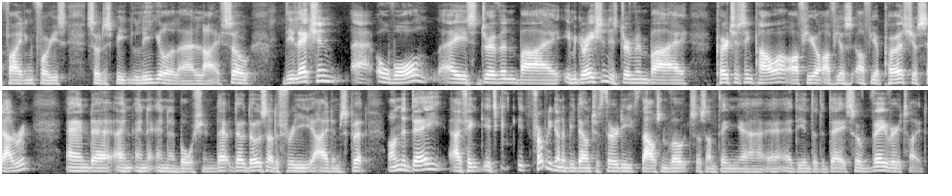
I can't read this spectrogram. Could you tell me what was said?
fighting for his, so to speak, legal uh, life. So the election uh, overall is driven by immigration, is driven by purchasing power of your of your of your purse, your salary and, uh, and, and, and abortion. That, th- those are the three items. But on the day, I think it's, it's probably going to be down to 30,000 votes or something uh, at the end of the day. So very, very tight.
